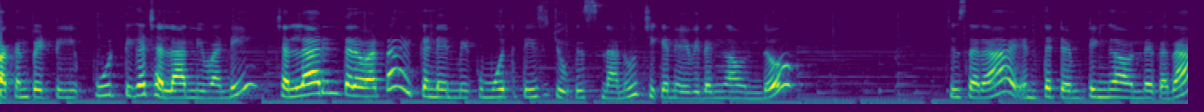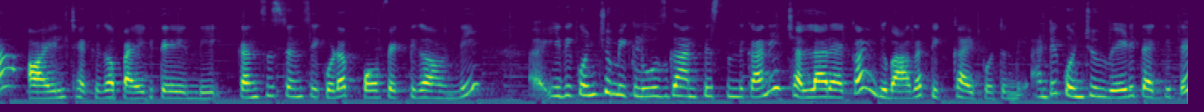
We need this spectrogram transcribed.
పక్కన పెట్టి పూర్తిగా చల్లారనివ్వండి. చల్లారిన తర్వాత ఇక్కడ నేను మీకు మూత తీసి చూపిస్తున్నాను చికెన్ ఏ విధంగా ఉందో. చూసారా ఎంత టెంప్టింగ్గా ఉందో కదా ఆయిల్ చక్కగా పైకి తేలింది. కన్సిస్టెన్సీ కూడా పర్ఫెక్ట్గా ఉంది. ఇది కొంచెం మీకు లూజ్గా అనిపిస్తుంది కానీ చల్లారాక ఇది బాగా టిక్ అయిపోతుంది. అంటే కొంచెం వేడి తగ్గితే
